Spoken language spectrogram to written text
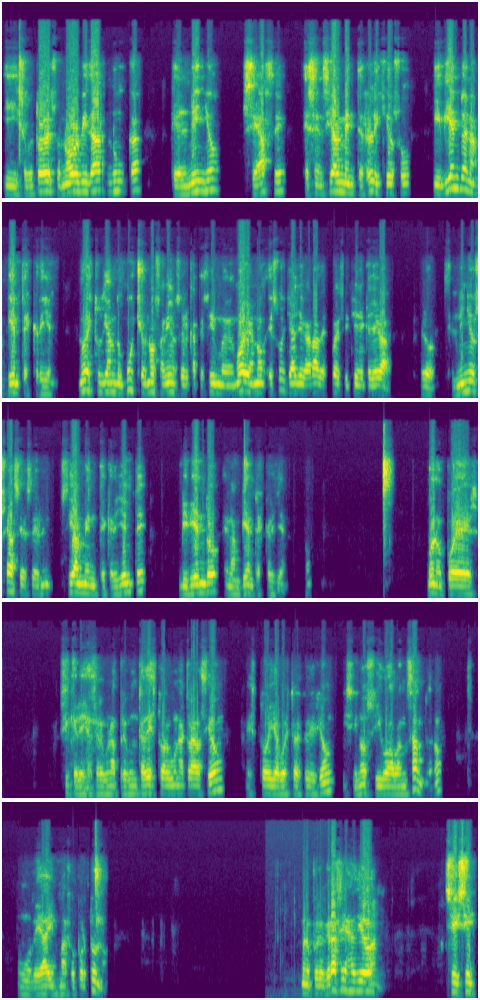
Y sobre todo eso, no olvidar nunca que el niño se hace esencialmente religioso viviendo en ambientes creyentes no estudiando mucho, no sabiendo el catecismo de memoria, no, eso ya llegará después si tiene que llegar. Pero el niño se hace esencialmente creyente viviendo en ambientes creyentes. Bueno, pues si queréis hacer alguna pregunta de esto, alguna aclaración, estoy a vuestra disposición y si no, sigo avanzando, ¿no? Como veáis más oportuno. Bueno, pues gracias a Dios. Sí, sí.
